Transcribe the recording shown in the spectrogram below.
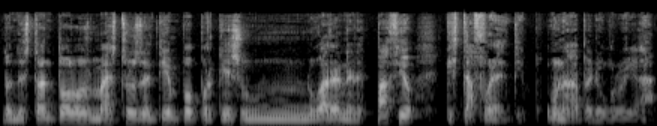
donde están todos los maestros del tiempo, porque es un lugar en el espacio que está fuera del tiempo, una perogrulla.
